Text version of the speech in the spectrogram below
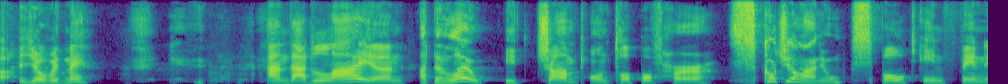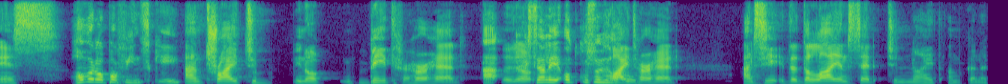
uh, you're with me? And that lion, a ten lev it jumped on top of her, skočil na ňu, spoke in Finnish, hovoril po fínsky and tried to, you know, beat her head, a you know, chcel jej odkusnúť bite hlavu. her head. And she, the, the lion said, Tonight I'm gonna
